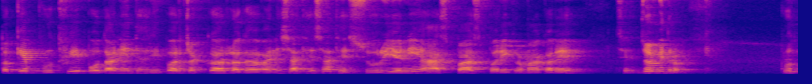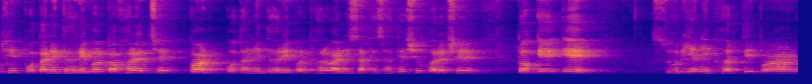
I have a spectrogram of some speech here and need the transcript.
તો કે પૃથ્વી પોતાની ધરી પર ચક્કર લગાવવાની સાથે સાથે સૂર્યની આસપાસ પરિક્રમા કરે છે. જો મિત્રો, પૃથ્વી પોતાની ધરી પર તો ફરે જ છે, પણ પોતાની ધરી પર ફરવાની સાથે સાથે શું કરે છે? તો કે એ સૂર્યની ફરતી પણ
